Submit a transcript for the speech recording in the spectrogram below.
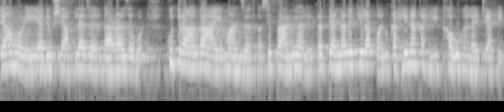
त्यामुळे या दिवशी आपल्या जर दाराजवळ कुत्रा गाय मांजर असे प्राणी आले तर त्यांना देखील आपण काही ना काही खाऊ घालायचे आहे.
